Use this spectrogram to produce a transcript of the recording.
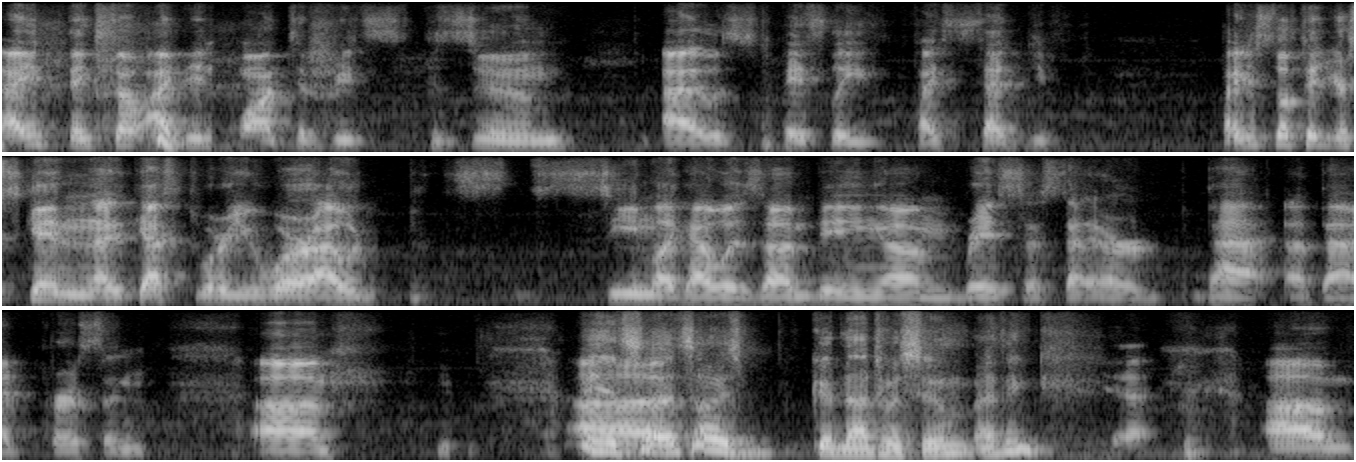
I didn't think so. I didn't want to presume. Uh, it was basically if I said you, if I just looked at your skin and I guessed where you were, I would seem like I was um, being um, racist or bad a bad person. Um, Yeah, it's, uh, it's always good not to assume, I think. um,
